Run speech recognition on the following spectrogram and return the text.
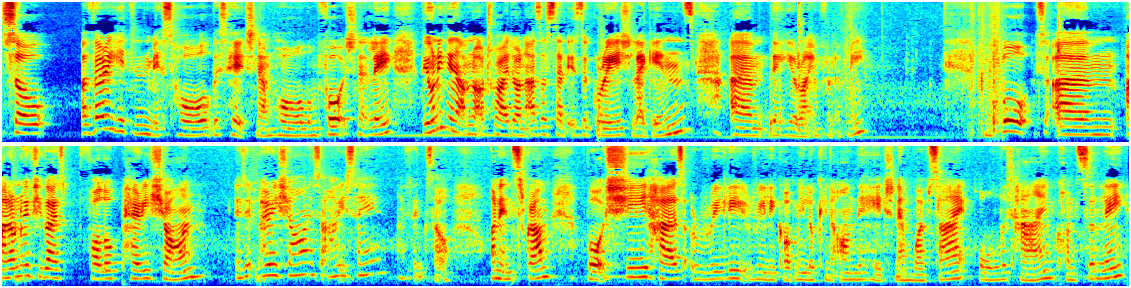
so a very hit and miss haul, this H&M haul, unfortunately. The only thing that I've not tried on, as I said, is the greyish leggings. Um, they're here right in front of me. But um, I don't know if you guys follow Perrie Sian is it Perrie Sian? Is that how you say it? I think so. On Instagram. But she has really, really got me looking on the H&M website all the time, constantly.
